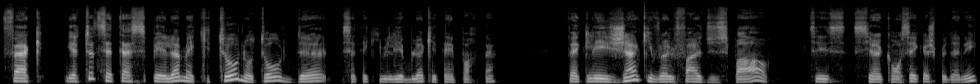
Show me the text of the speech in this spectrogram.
Fait que, il y a tout cet aspect-là, mais qui tourne autour de cet équilibre-là qui est important. Fait que les gens qui veulent faire du sport, a un conseil que je peux donner,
